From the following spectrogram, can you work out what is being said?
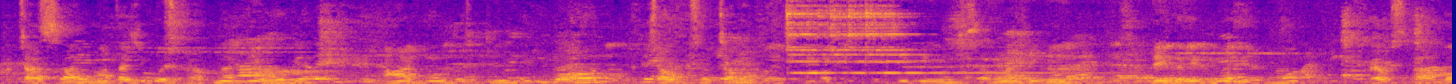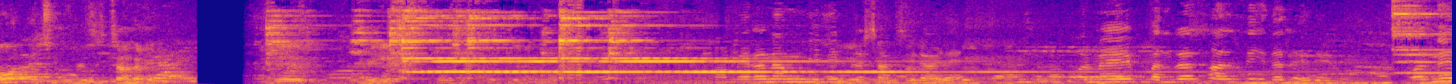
पचास साल माता जी को स्थापना किए हो गया। आठ नौ दस तीन, बहुत अच्छा उत्सव चला जी की शर्मा जी की देख रेख में बहुत व्यवस्था बहुत अच्छी तरह से चल रही है। मेरा नाम मिली प्रशांत बिराड़ है और मैं पंद्रह साल से इधर रह रही हूँ और मैं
